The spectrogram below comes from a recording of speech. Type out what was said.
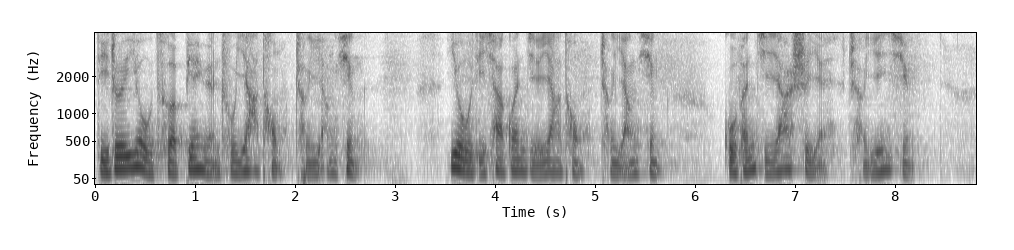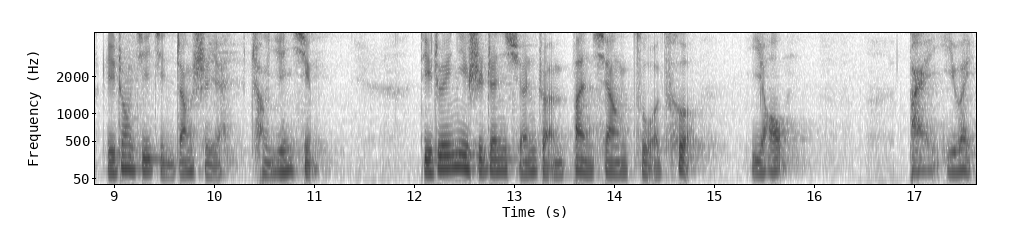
骶椎右侧边缘处压痛呈阳性，右骶髂关节压痛呈阳性。骨盆挤压试验呈阴性，梨状肌紧张试验呈阴性，骶椎逆时针旋转半向左侧摇摆移位，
